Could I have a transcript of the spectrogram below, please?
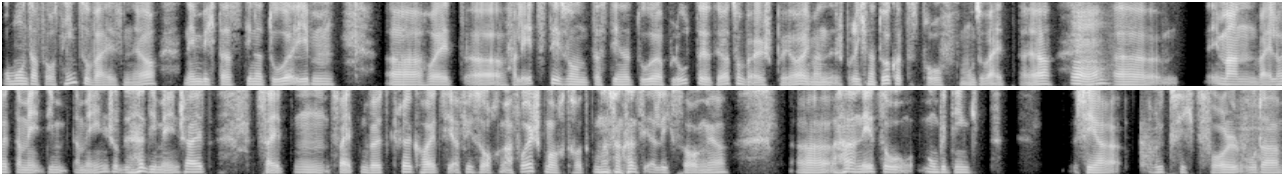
um uns auf was hinzuweisen, ja, nämlich, dass die Natur eben äh, halt äh, verletzt ist und dass die Natur blutet, ja, zum Beispiel, ja, ich meine, sprich Naturkatastrophen und so weiter, ja. Mhm. Äh, ich meine, weil halt der, die, der, Mensch oder die Menschheit seit dem Zweiten Weltkrieg halt sehr viele Sachen auch falsch gemacht hat, muss man ganz ehrlich sagen, ja. Äh, nicht so unbedingt sehr rücksichtsvoll oder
